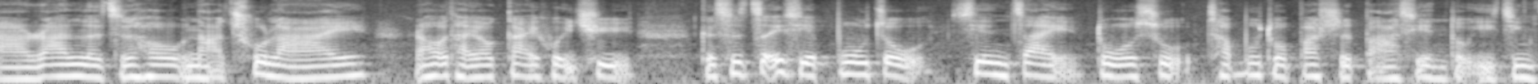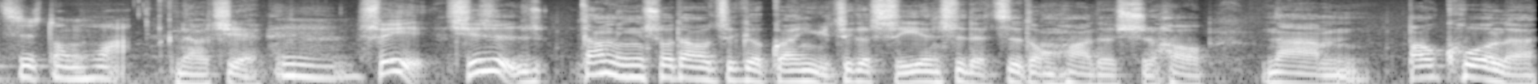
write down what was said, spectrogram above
啊，染了之后拿出来，然后它要盖回去。可是这一些步骤现在多数差不多八十八线都已经自动化。了解，嗯，所以其实当您说到这个关于这个实验室的自动化的时候，那包括了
